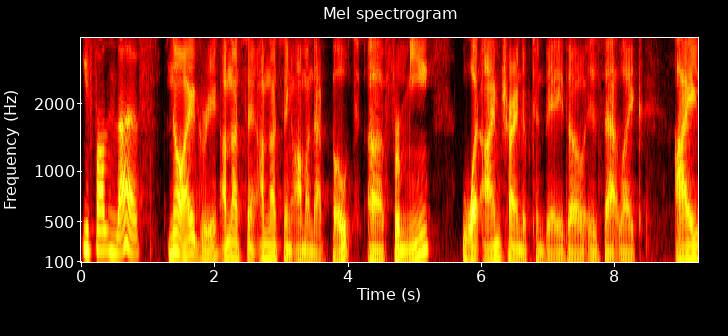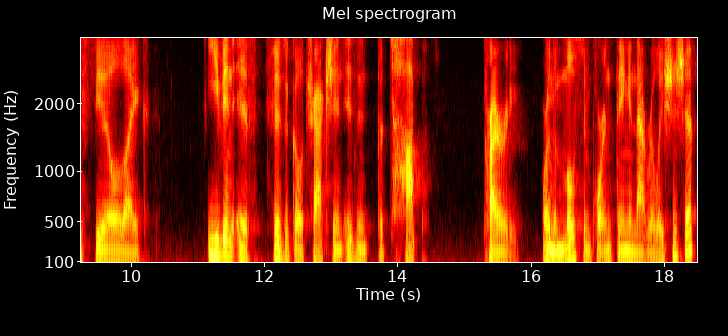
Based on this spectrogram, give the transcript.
you fall in love. No, I agree. I'm not saying I'm not saying I'm on that boat. Uh, for me, what I'm trying to convey though is that like I feel like even if physical attraction isn't the top priority or the Mhm. most important thing in that relationship,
